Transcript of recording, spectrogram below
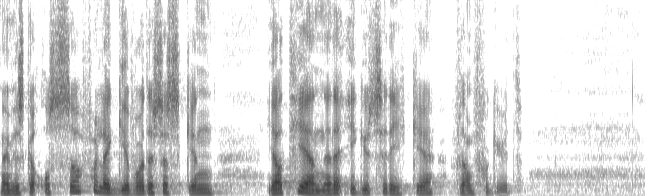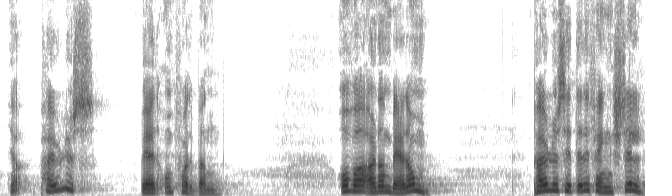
Men vi skal også få legge våre søsken, ja, tjenere i Guds rike, framfor Gud. Ja, Paulus ber om forbønn. Og hva er det han ber om? Paulus sitter i fengsel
